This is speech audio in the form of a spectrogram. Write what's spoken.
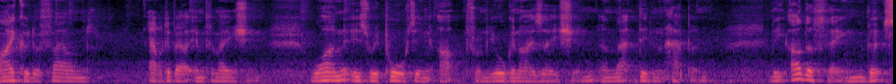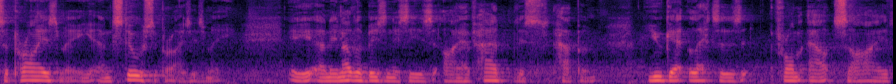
I could have found out about information. One is reporting up from the organisation, and that didn't happen. The other thing that surprised me and still surprises me, and in other businesses I have had this happen, you get letters from outside,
